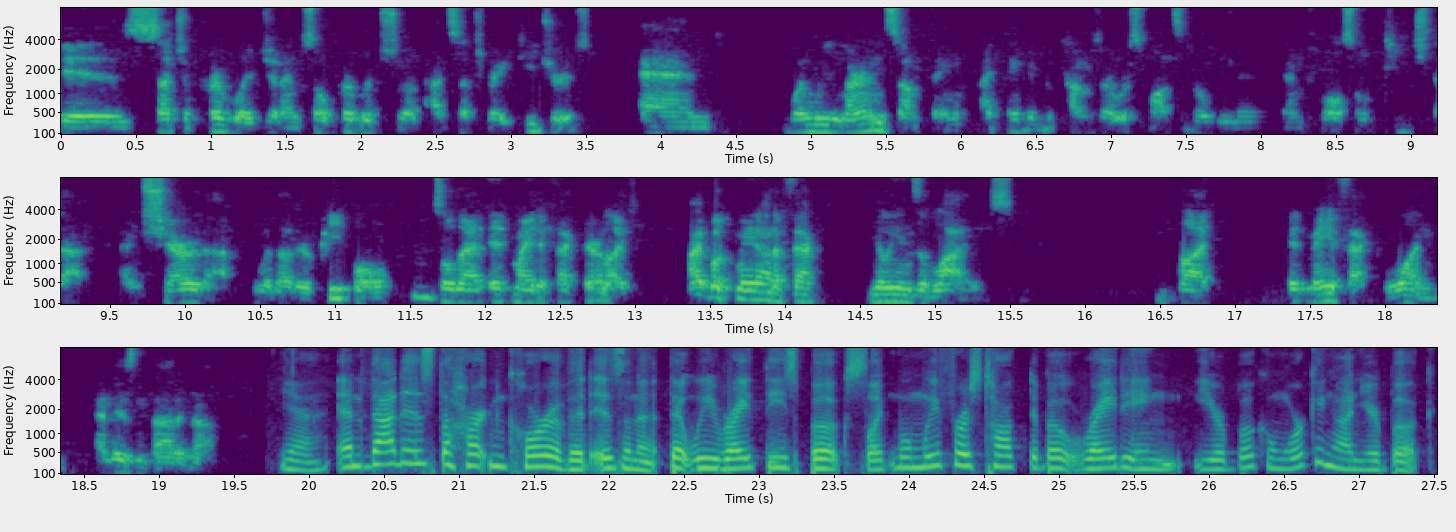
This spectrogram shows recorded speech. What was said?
is such a privilege, and I'm so privileged to have had such great teachers. And when we learn something, I think it becomes our responsibility then to also teach that and share that with other people mm-hmm. so that it might affect their life. My book may not affect millions of lives, but it may affect one. And isn't that enough? Yeah. And that is the heart and core of it, isn't it? That we write these books. Like when we first talked about writing your book and working on your book,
